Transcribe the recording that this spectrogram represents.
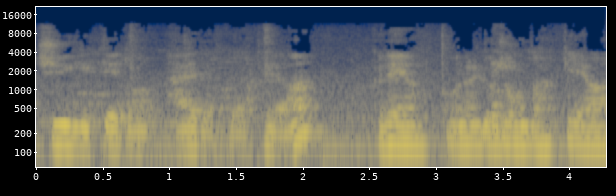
주의 깊게 좀 봐야 될 것 같아요. 그래요. 오늘 요 네. 정도 할게요.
